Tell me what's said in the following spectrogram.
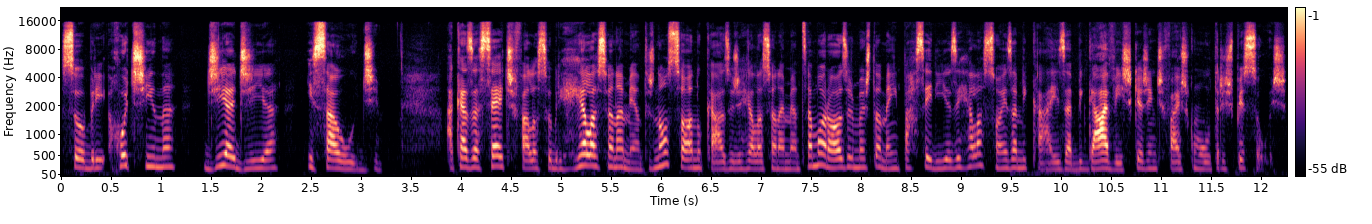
sobre rotina, dia a dia e saúde. A casa 7 fala sobre relacionamentos, não só no caso de relacionamentos amorosos, mas também parcerias e relações amicais, amigáveis que a gente faz com outras pessoas.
